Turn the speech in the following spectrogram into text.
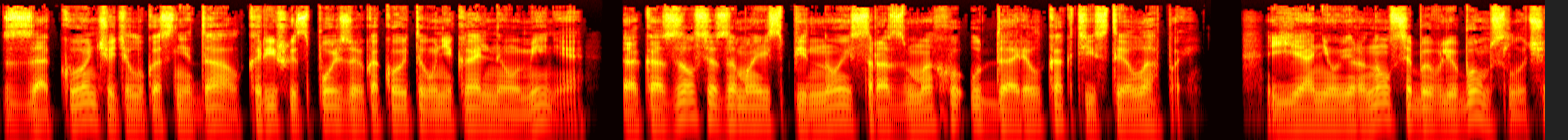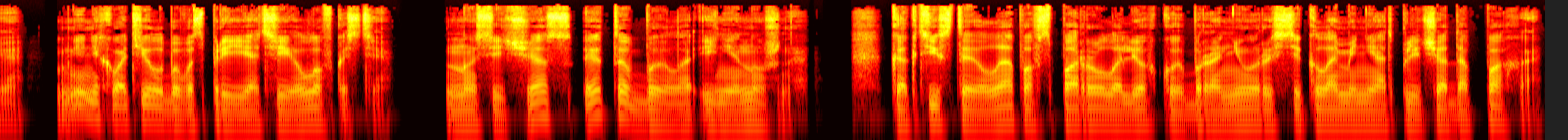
Закончить Лукас не дал, Криш, используя какое-то уникальное умение, оказался за моей спиной и с размаху ударил когтистой лапой. Я не увернулся бы в любом случае, мне не хватило бы восприятия и ловкости. Но сейчас это было и не нужно. Когтистая лапа вспорола легкую броню и рассекла меня от плеча до паха,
